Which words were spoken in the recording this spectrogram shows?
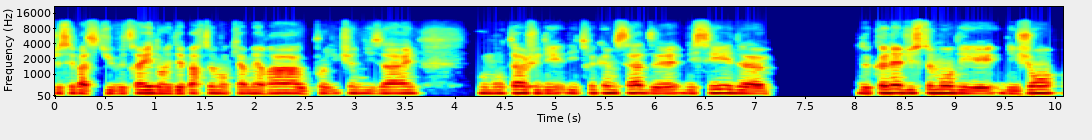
je ne sais pas si tu veux travailler dans les départements caméra ou production design ou montage ou des, des trucs comme ça, d'essayer de, de, connaître justement des, des, gens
